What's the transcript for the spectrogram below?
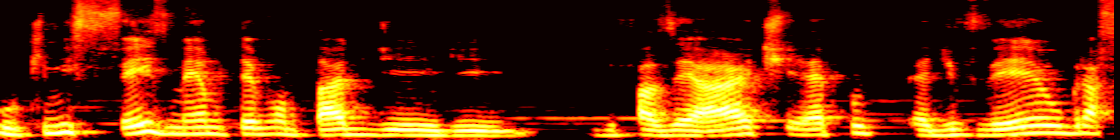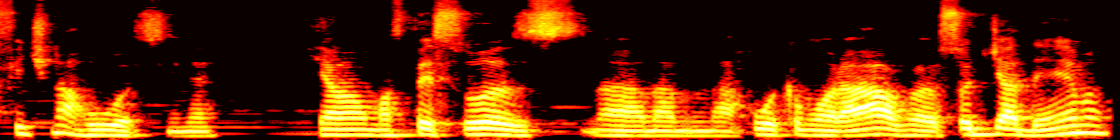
o que me fez mesmo ter vontade de, de, de fazer arte é, por, é de ver o grafite na rua, assim, né? Tinha umas pessoas na, na, na rua que eu morava, eu sou de Diadema,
